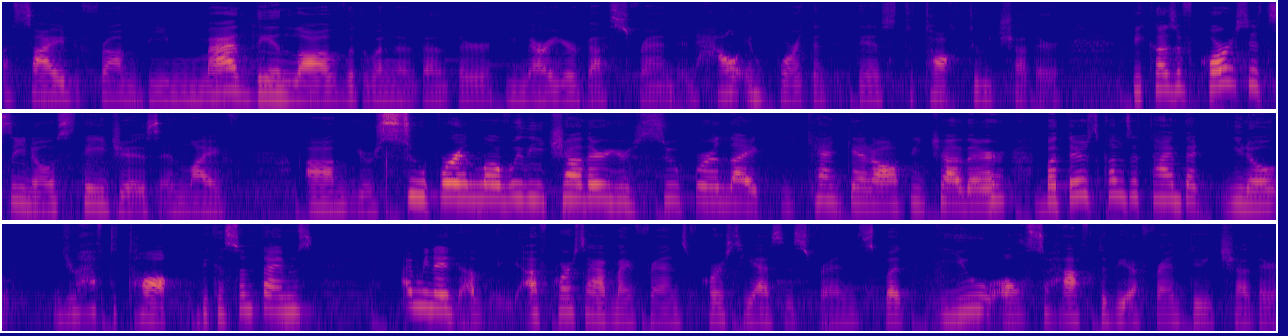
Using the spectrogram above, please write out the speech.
aside from being madly in love with one another, you marry your best friend and how important it is to talk to each other. Because of course it's, you know, stages in life. Um, you're super in love with each other, you're super like, you can't get off each other. But there's comes a time that, you know, you have to talk because sometimes I mean, I, of course, I have my friends. Of course, he has his friends. But you also have to be a friend to each other.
